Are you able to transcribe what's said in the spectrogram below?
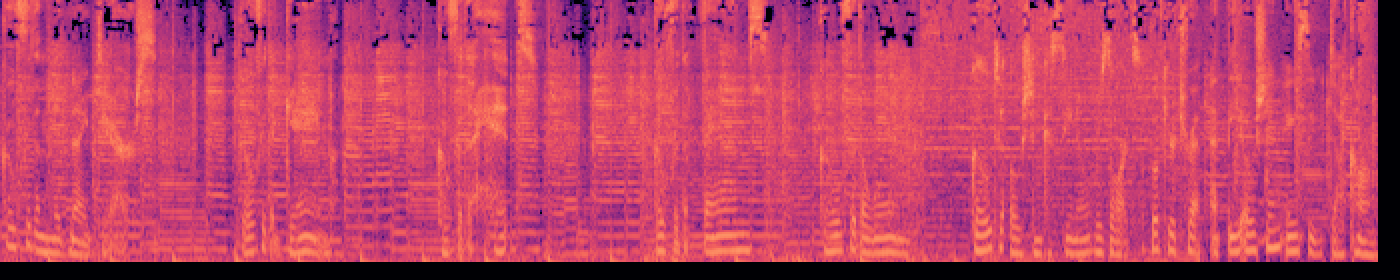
Go for the midnight dares. Go for the game. Go for the hits. Go for the fans. Go for the win. Go to Ocean Casino Resort. Book your trip at theoceanac.com.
